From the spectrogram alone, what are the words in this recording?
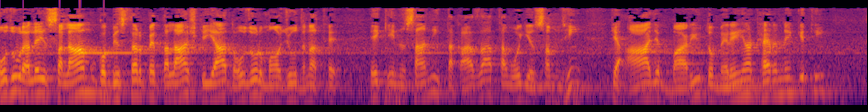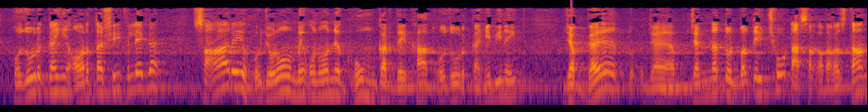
حضور علیہ السلام کو بستر پہ تلاش کیا تو حضور موجود نہ تھے۔ ایک انسانی تقاضا تھا، وہ یہ سمجھی کہ آج باری تو میرے یہاں ٹھہرنے کی تھی۔ حضور کہیں اور تشریف لے گئے۔ سارے حجروں میں انہوں نے گھوم کر دیکھا تو حضور کہیں بھی نہیں جب گئے تو جنت البقی چھوٹا سا قبرستان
